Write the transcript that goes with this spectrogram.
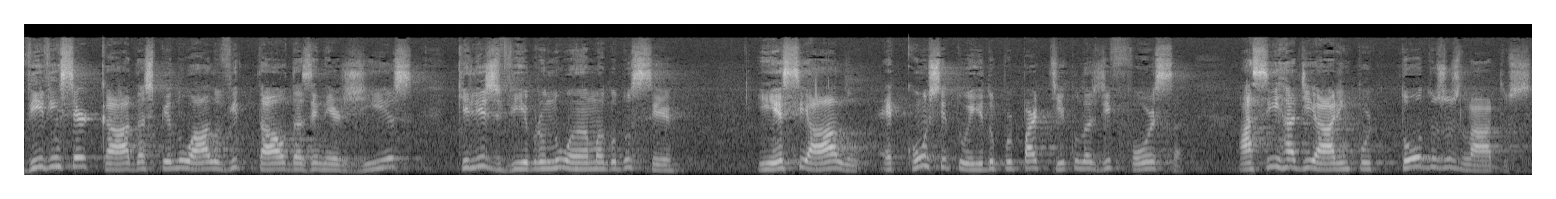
vivem cercadas pelo halo vital das energias que lhes vibram no âmago do ser. E esse halo é constituído por partículas de força a se irradiarem por todos os lados,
